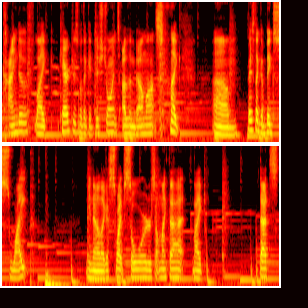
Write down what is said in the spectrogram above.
Kind of like characters with like a disjoint other than Belmont's, like um, basically like a big swipe, you know, like a swipe sword or something like that. Like that's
